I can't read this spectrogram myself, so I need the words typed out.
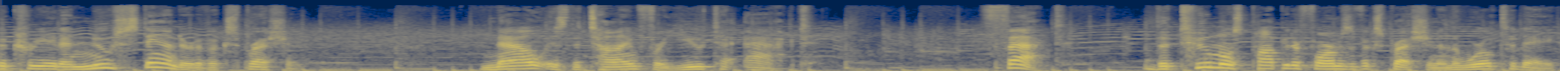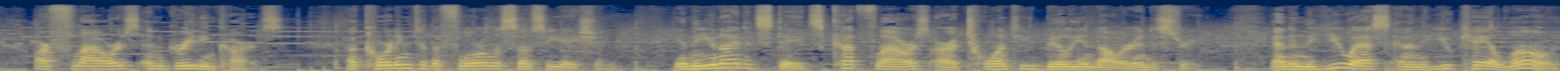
to create a new standard of expression. Now is the time for you to act. Fact The two most popular forms of expression in the world today are flowers and greeting cards. According to the Floral Association, in the United States, cut flowers are a $20 billion industry, and in the US and in the UK alone,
